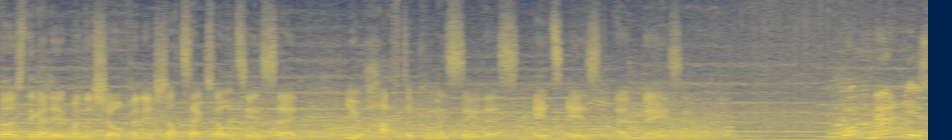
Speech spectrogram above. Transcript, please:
First thing I did when the show finished, I texted Holty and said, you have to come and see this. It is amazing. What Matt is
